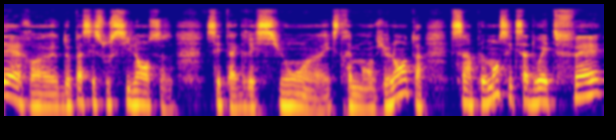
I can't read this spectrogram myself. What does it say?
euh, de passer sous silence cette agression euh, extrêmement violente. Simplement, c'est que ça doit être fait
